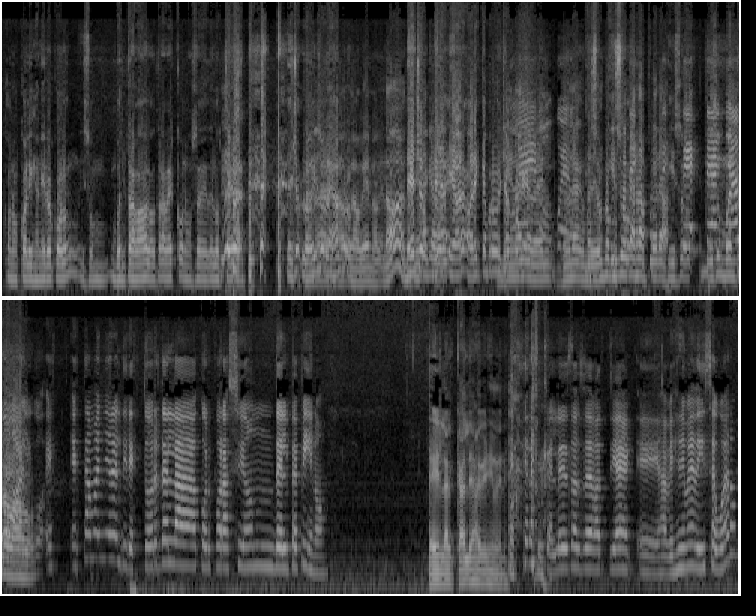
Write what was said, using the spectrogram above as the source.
conozco al ingeniero Colón, hizo un buen trabajo la otra vez, conoce de los temas. De hecho, lo hizo Alejandro. de hecho, mira, y ahora, ahora, hay que aprovechar porque hizo, hizo, un buen trabajo. Esta mañana el director de la corporación del Pepino, el alcalde Javier Jiménez. el alcalde de San Sebastián, eh, Javier Jiménez, dice, bueno,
